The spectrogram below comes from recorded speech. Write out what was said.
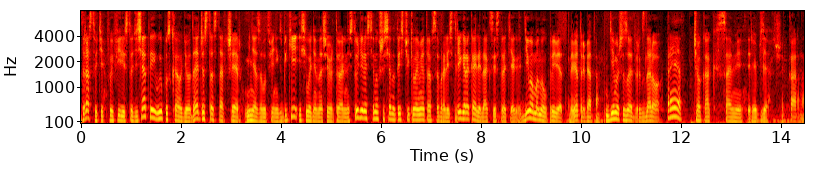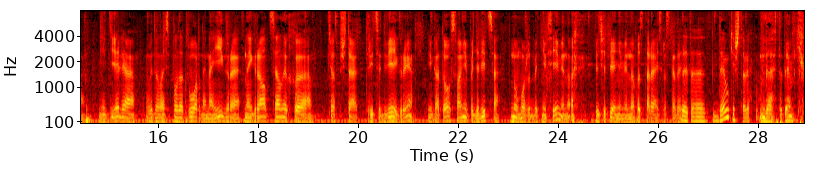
Здравствуйте, в эфире 110 выпуск аудиодайджеста Start Share. Меня зовут Феникс Бике, и сегодня в нашей виртуальной студии, растянувшейся на тысячу километров, собрались три игрока редакции «Стратега». Дима Манул, привет. Привет, ребята. Дима Шизойдберг, здорово. Привет. Чё, как сами, ребзя? Шикарно. Неделя выдалась плодотворной на игры. Наиграл целых э, сейчас посчитаю, 32 игры и готов с вами поделиться, ну, может быть, не всеми, но впечатлениями, но постараюсь рассказать. Это демки, что ли? Да, это демки.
